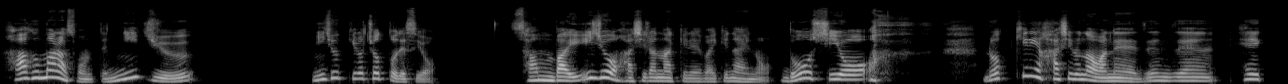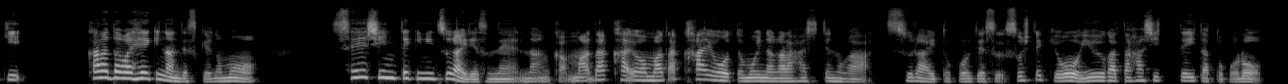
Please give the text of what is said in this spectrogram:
ハーフマラソンって20、20キロちょっとですよ。3倍以上走らなければいけないの。どうしよう。6キロ走るのはね、全然平気。体は平気なんですけれども、精神的に辛いですね。なんか、まだかよ、まだかよって思いながら走ってるのが辛いところです。そして今日夕方走っていたところ、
